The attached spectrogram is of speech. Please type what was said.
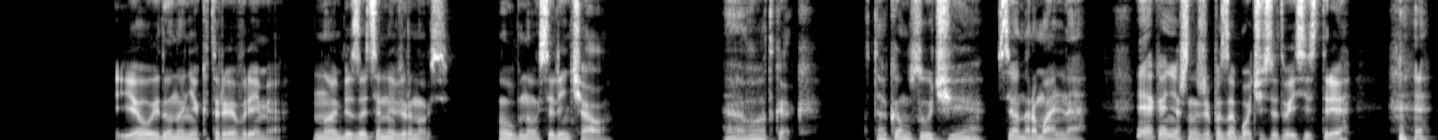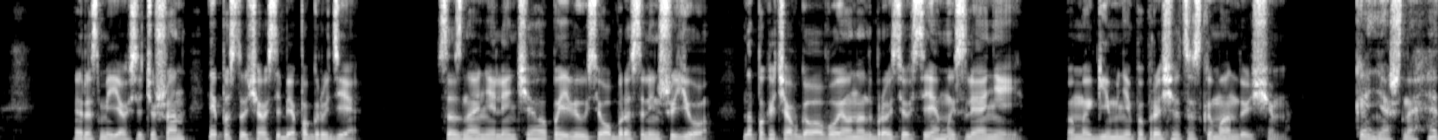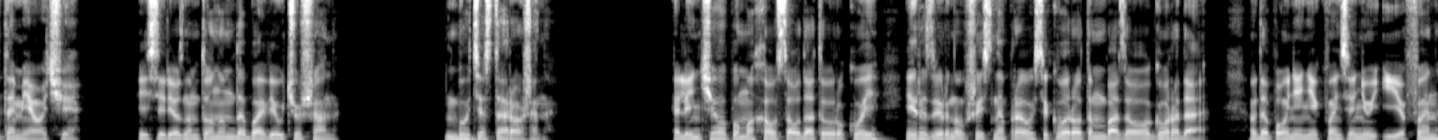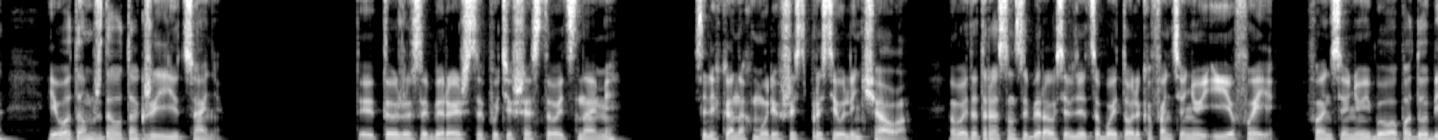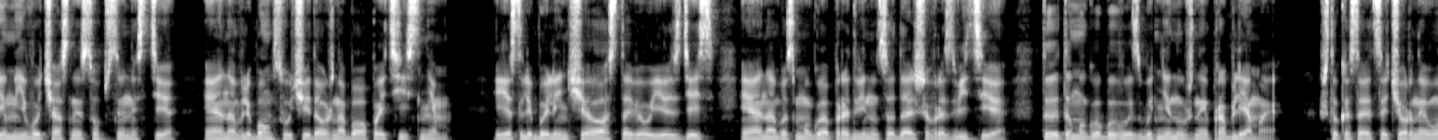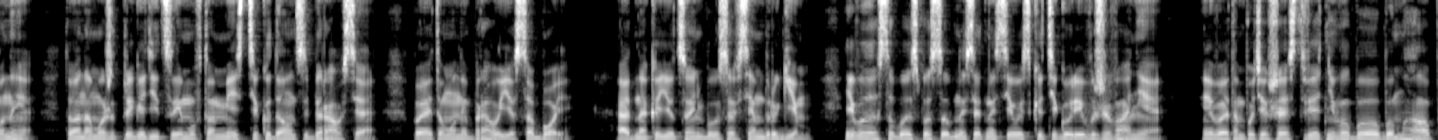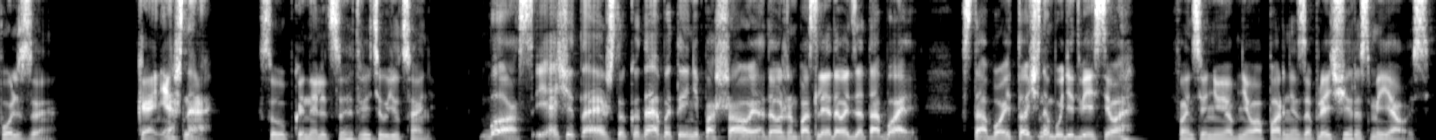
Я уйду на некоторое время, но обязательно вернусь, улыбнулся Линчао. А вот как. В таком случае все нормально. Я, конечно же, позабочусь о твоей сестре. Хе-хе. Рассмеялся Чушан и постучал себе по груди. В сознании Лин появился образ Лин Шую, но покачав головой, он отбросил все мысли о ней. «Помоги мне попрощаться с командующим». «Конечно, это мелочи», – и серьезным тоном добавил Чушан. «Будь осторожен». Линчао помахал солдату рукой и, развернувшись, направился к воротам базового города. В дополнение к Ван Сяню и Фэн, его там ждал также и Юцаня. «Ты тоже собираешься путешествовать с нами?» Слегка нахмурившись, спросил Линчао. В этот раз он собирался взять с собой только Фансянюй и Эфэй. Фансянюй была подобием его частной собственности, и она в любом случае должна была пойти с ним. Если бы Линчао оставил ее здесь, и она бы смогла продвинуться дальше в развитии, то это могло бы вызвать ненужные проблемы. Что касается Черной Луны, то она может пригодиться ему в том месте, куда он собирался, поэтому он и брал ее с собой. Однако Юцань был совсем другим. Его особая способность относилась к категории выживания, и в этом путешествии от него было бы мало пользы. «Конечно!» – с улыбкой на лице ответил Юцань. «Босс, я считаю, что куда бы ты ни пошел, я должен последовать за тобой. С тобой точно будет весело!» Фан Синюй обняла парня за плечи и рассмеялась.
